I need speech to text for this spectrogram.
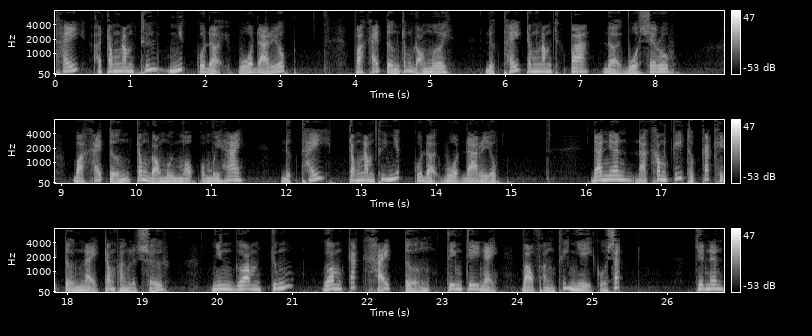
thấy ở trong năm thứ nhất của đời vua Darius. Và khải tượng trong đoạn 10 được thấy trong năm thứ ba đời vua Seru. Và khải tượng trong đoạn 11 và 12 được thấy trong năm thứ nhất của đời vua Darius. Daniel đã không ký thuật các khải tượng này trong phần lịch sử, nhưng gom chúng, gom các khải tượng tiên tri này vào phần thứ nhì của sách. Cho nên,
